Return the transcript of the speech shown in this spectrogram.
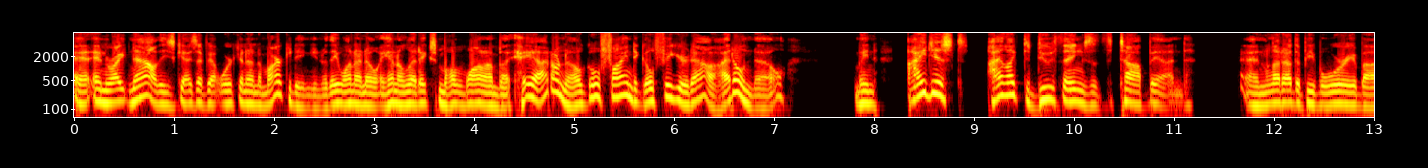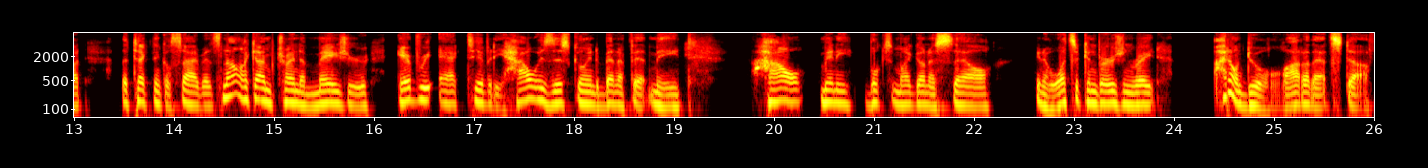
And, and, right now, these guys I've got working on the marketing, you know, they want to know analytics, blah, blah, blah. Like, hey, I don't know. Go find it. Go figure it out. I don't know. I mean, I just, I like to do things at the top end and let other people worry about the technical side. But it's not like I'm trying to measure every activity. How is this going to benefit me? How many books am I going to sell? You know, what's the conversion rate? I don't do a lot of that stuff.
